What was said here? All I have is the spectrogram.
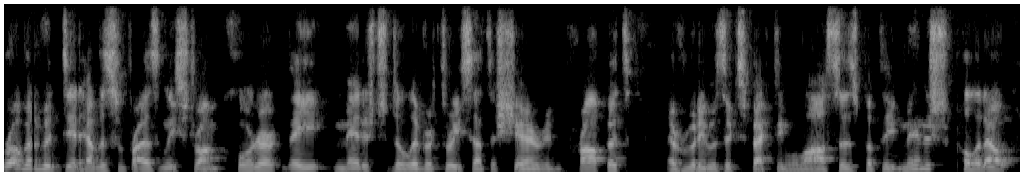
Robinhood did have a surprisingly strong quarter. They managed to deliver three cents a share in profits. Everybody was expecting losses, but they managed to pull it out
